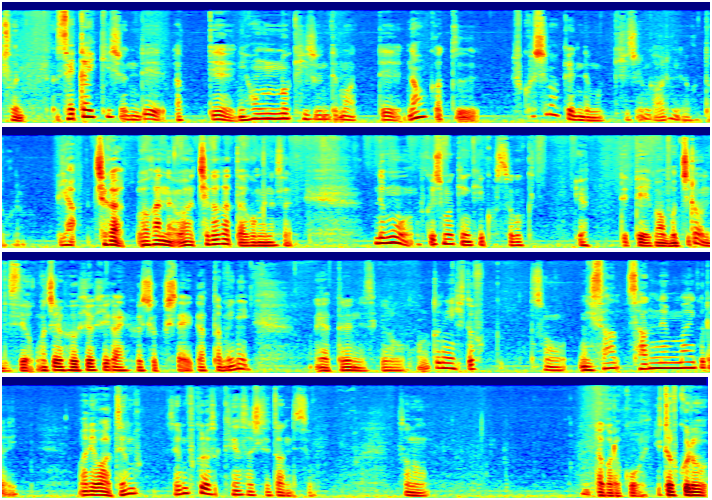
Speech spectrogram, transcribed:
そう世界基準であって日本の基準でもあってなおかつ福島県でも基準があるんじゃなかったかな。いや違う。分かんない。わ違かった。らごめんなさい。でも福島県結構すごくやっててまあもちろんですよ。もちろん風評被害払拭したいがためにやってるんですけど本当に人その23年前ぐらいまでは全部全袋検査してたんですよ。そのだからこう一袋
